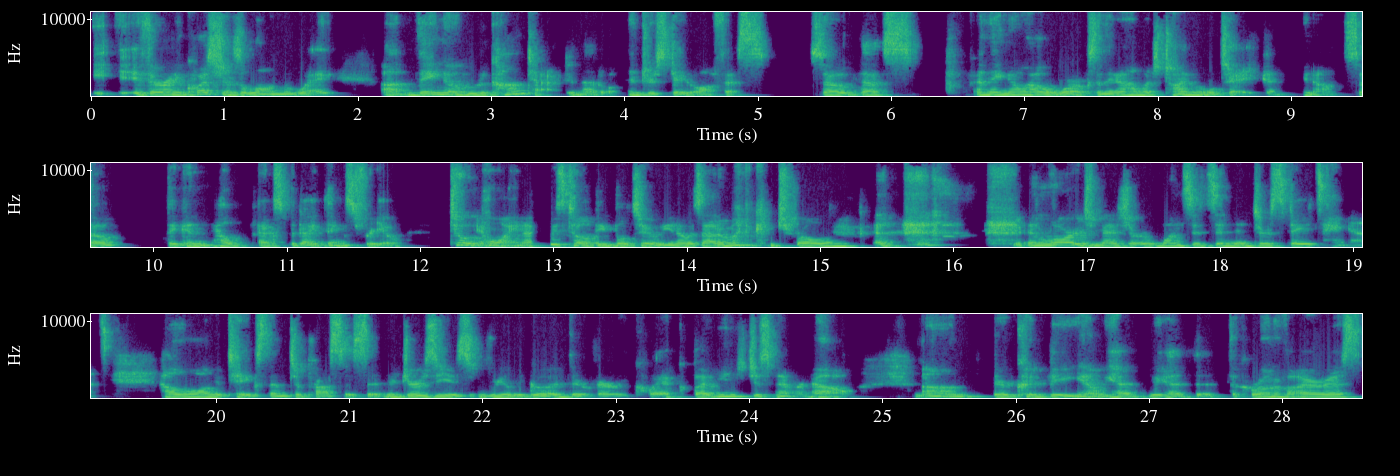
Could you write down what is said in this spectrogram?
if there are any questions along the way uh, they know who to contact in that interstate office so that's and they know how it works and they know how much time it will take and you know so they can help expedite things for you to a yeah. point i always tell people too you know it's out of my control and in large measure once it's in interstate's hands how long it takes them to process it. New jersey is really good. They're very quick but you just never know. Um, there could be you know we had we had the, the coronavirus.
